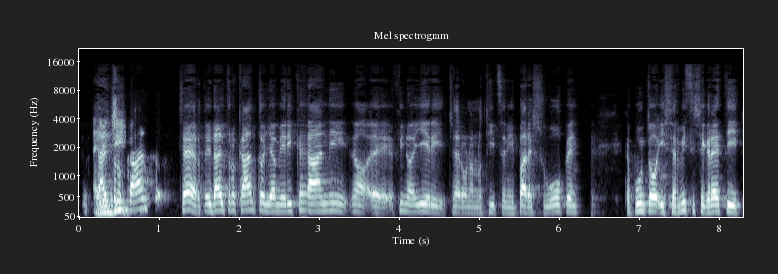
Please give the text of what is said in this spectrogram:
d'altro canto, certo, e d'altro canto gli americani, no, eh, fino a ieri c'era una notizia, mi pare, su Open, che appunto i servizi segreti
